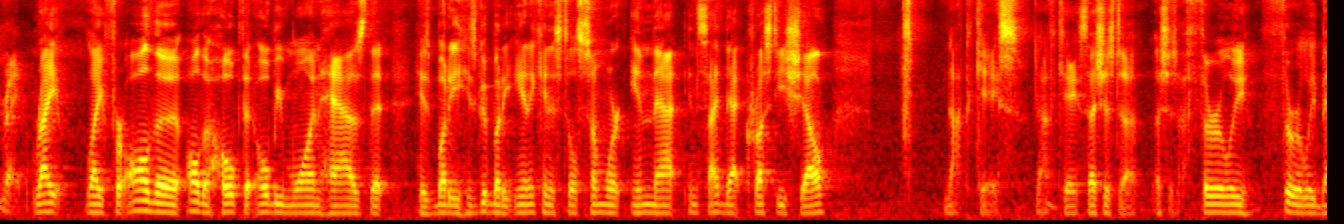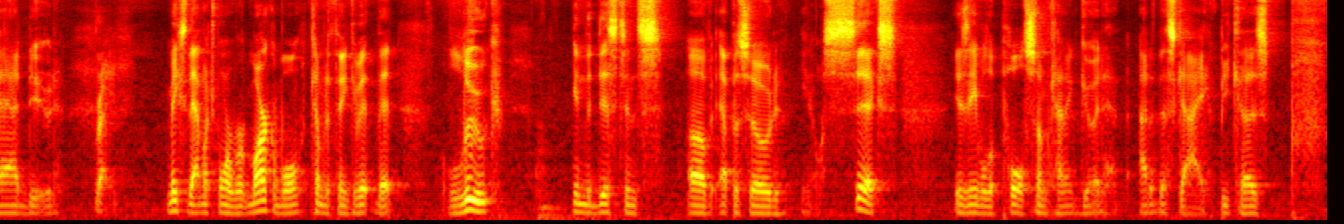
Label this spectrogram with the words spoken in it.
Right. Right. Like for all the all the hope that Obi Wan has that his buddy, his good buddy Anakin, is still somewhere in that inside that crusty shell. Not the case. Not the case. That's just a that's just a thoroughly thoroughly bad dude. Right. Makes it that much more remarkable. Come to think of it, that Luke, in the distance of episode you know six, is able to pull some kind of good out of this guy because pff,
